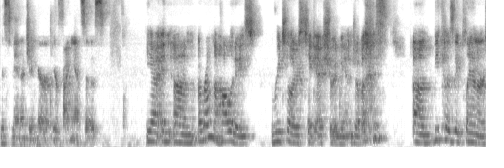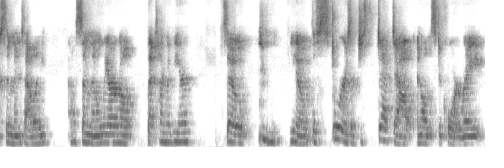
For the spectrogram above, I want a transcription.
mismanaging your your finances. Yeah and um, around the holidays retailers take extra advantage of us um, because they plan our sentimentality how sentimental we are about that time of year. So you know the stores are just decked out and all this decor right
